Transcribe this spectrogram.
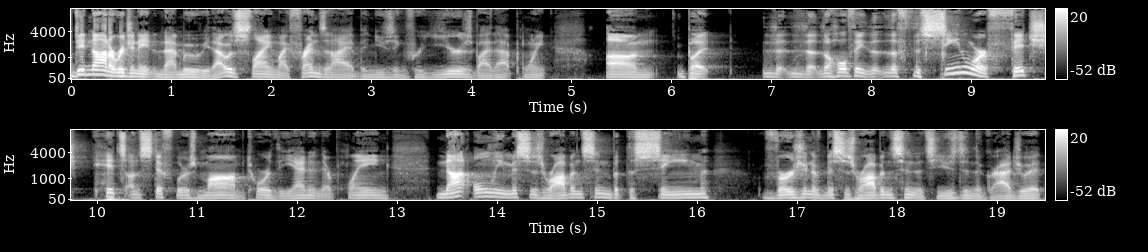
did not originate in that movie. That was slang my friends and I had been using for years by that point. Um, but the, the the whole thing, the, the the scene where Finch hits on Stifler's mom toward the end, and they're playing not only Mrs. Robinson, but the same version of Mrs. Robinson that's used in The Graduate,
